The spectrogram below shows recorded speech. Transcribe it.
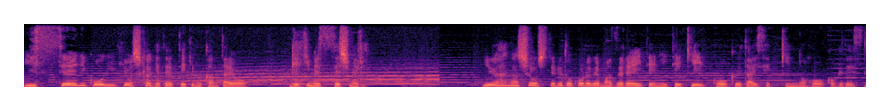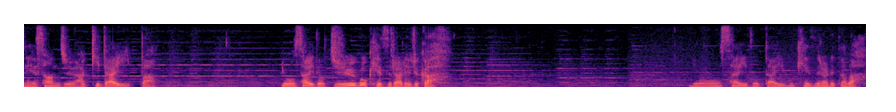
一斉に攻撃を仕掛けて敵の艦隊を撃滅してしめる。いう話をしてるところで、まずレイテに敵航空隊接近の報告ですね。38機第1波。両サイド15削られるか。両サイドだいぶ削られたな。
